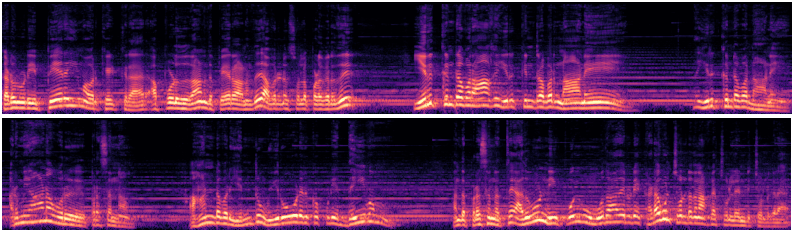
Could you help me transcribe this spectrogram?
கடவுளுடைய பேரையும் அவர் கேட்கிறார். அப்பொழுதுதான் இந்த பேரானது அவரிடம் சொல்லப்படுகிறது இருக்கின்றவராக இருக்கின்றவர் நானே. இருக்கின்றவர் நானே. அருமையான ஒரு பிரசன்னம். ஆண்டவர் என்றும் உயிரோடு இருக்கக்கூடிய தெய்வம். அந்த பிரசன்னத்தை அதுவும் நீ போய் உன் மூதாதையருடைய கடவுள் சொல்றதனாக சொல் என்று சொல்கிறார்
